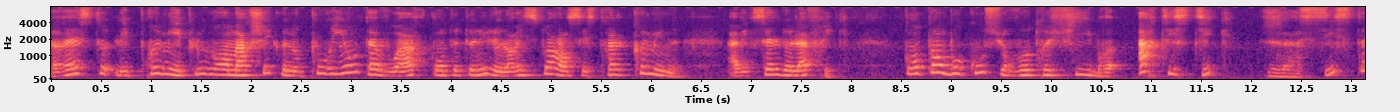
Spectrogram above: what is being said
restent les premiers plus grands marchés que nous pourrions avoir compte tenu de leur histoire ancestrale commune avec celle de l'Afrique. Comptant beaucoup sur votre fibre artistique, j'insiste,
